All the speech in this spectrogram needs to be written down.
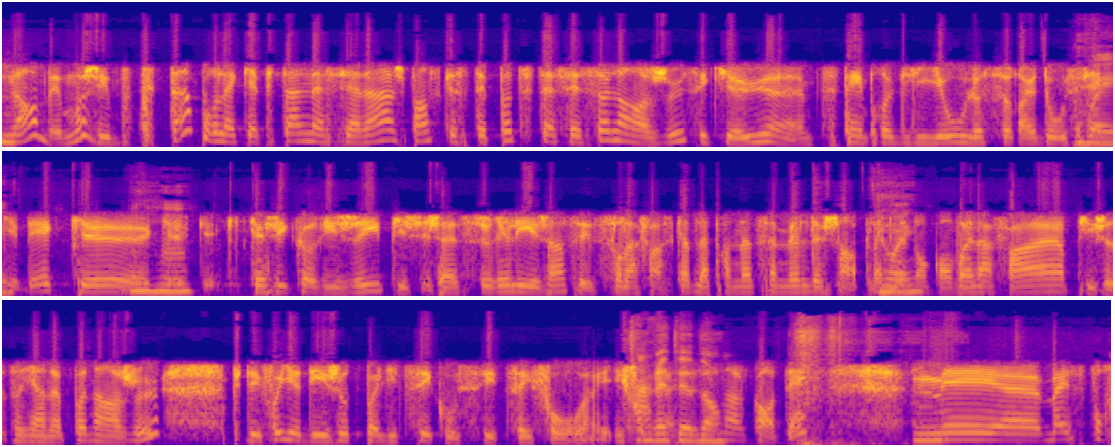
Non, ben moi j'ai beaucoup de temps pour la capitale nationale. Je pense que c'était pas tout à fait ça l'enjeu, c'est qu'il y a eu un petit imbroglio là sur un dossier à Québec mm-hmm. que, que, j'ai corrigé, puis j'ai assuré les gens, c'est sur la phase 4 de la promenade Samuel de Champlain. Donc on va la faire, puis je veux dire, il y en a pas d'enjeu. Puis des fois il y a des jeux de politique aussi, tu sais, il faut euh, il faut Arrêtez donc. dans le contexte. Mais euh, ben c'est pour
